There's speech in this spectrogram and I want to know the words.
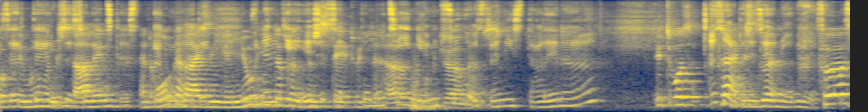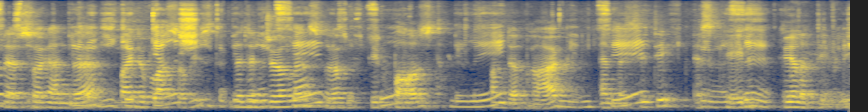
of removing Stalin and organizing a new independent state with the help of Germans. It was a further surrender by the Vlasovists that the Germans were repulsed under Prague and the city escaped relatively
